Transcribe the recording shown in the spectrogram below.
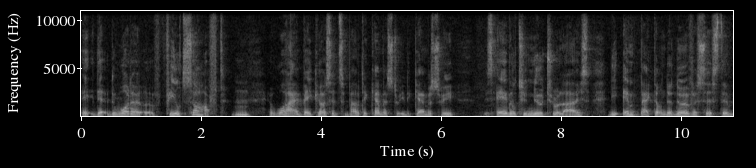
Uh, The, the water uh, feels soft. And why? Because it's about the chemistry. The chemistry is able to neutralize the impact on the nervous system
